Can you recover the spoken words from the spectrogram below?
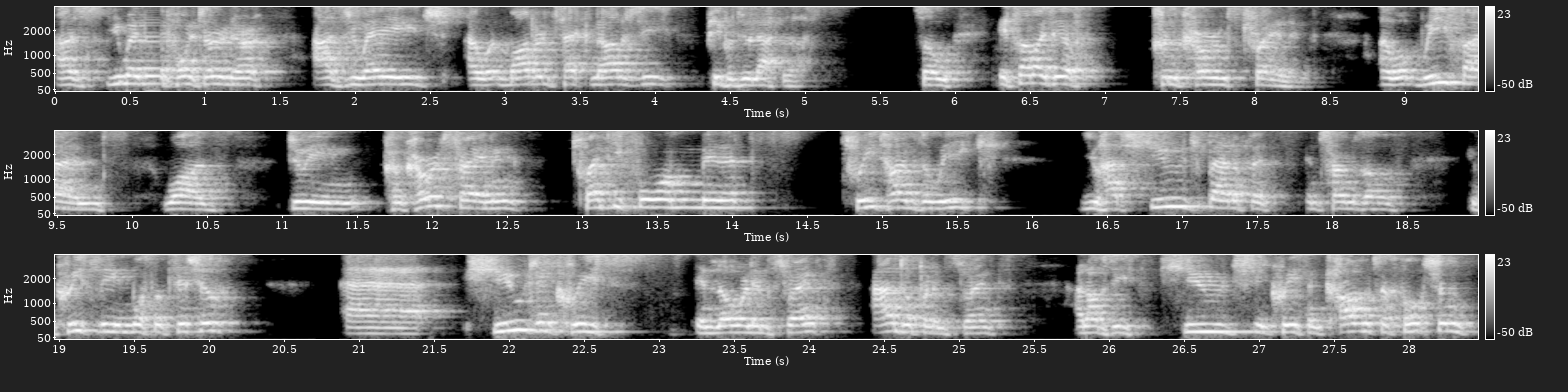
as you made the point earlier, as you age and with modern technology, people do less and less. So it's that idea of concurrent training. And what we found was doing concurrent training 24 minutes, three times a week, you had huge benefits in terms of increased lean muscle tissue, uh, huge increase in lower limb strength and upper limb strength, and obviously huge increase in cognitive function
